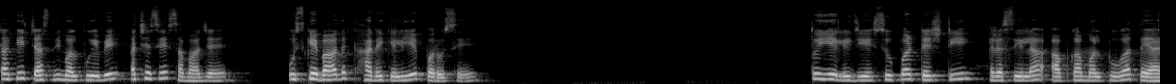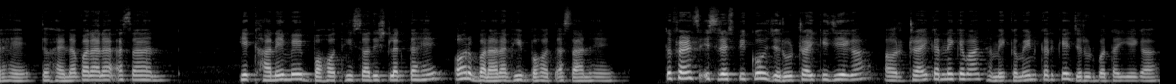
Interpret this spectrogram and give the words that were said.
ताकि चाशनी मालपुए में अच्छे से समा जाए। उसके बाद खाने के लिए परोसें। तो ये लीजिए सुपर टेस्टी रसीला आपका मलपुआ तैयार है। तो है ना बनाना आसान? ये खाने में बहुत ही स्वादिष्ट लगता है और बनाना भी बहुत आसान है। तो फ्रेंड्स, इस रेसिपी को ज़रूर ट्राई कीजिएगा और ट्राई करने के बाद हमें कमेंट करके ज़रूर बताइएगा।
